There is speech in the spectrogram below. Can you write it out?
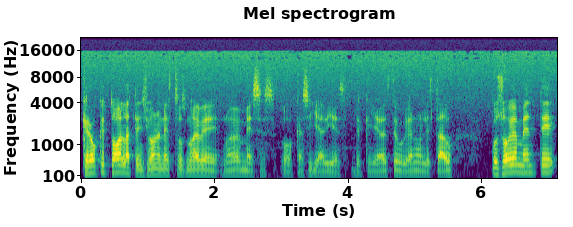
creo que toda la atención en estos nueve, meses, o casi ya diez, de que lleva este gobierno del Estado, pues obviamente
